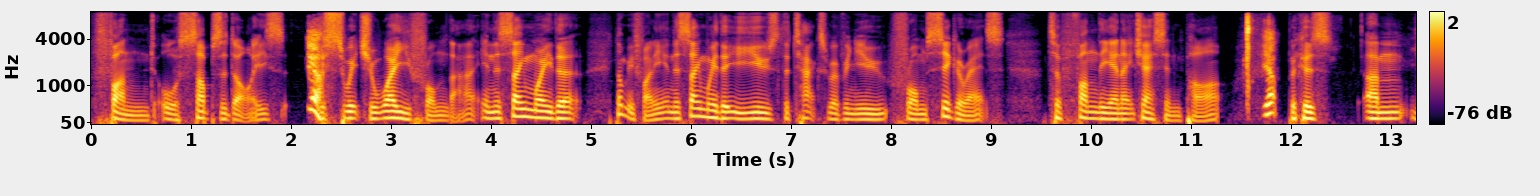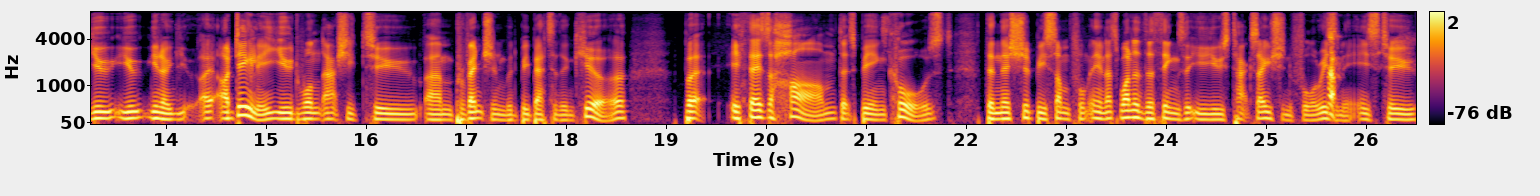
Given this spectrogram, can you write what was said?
fund or subsidize yeah. the switch away from that in the same way that not be funny in the same way that you use the tax revenue from cigarettes to fund the NHS in part yep because um, you you you know you, ideally you'd want actually to um, prevention would be better than cure but if there's a harm that's being caused, then there should be some form. And that's one of the things that you use taxation for, isn't it? Is to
